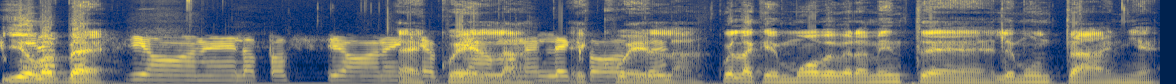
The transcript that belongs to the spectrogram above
Io la vabbè, passione, la passione che è abbiamo quella, nelle è cose. quella, quella che muove veramente le montagne.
